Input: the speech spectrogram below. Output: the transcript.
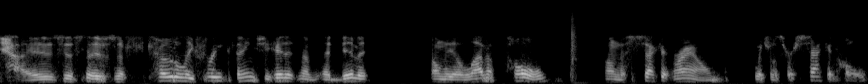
Yeah, it was just it was a totally freak thing. She hit it in a, a divot on the 11th hole on the second round, which was her second hole,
